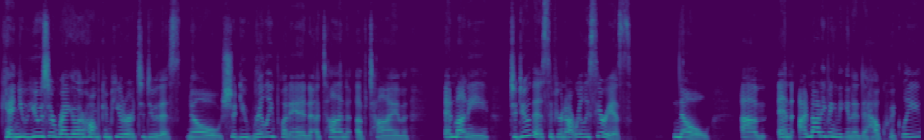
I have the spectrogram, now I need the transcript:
Can you use your regular home computer to do this? No. Should you really put in a ton of time and money to do this if you're not really serious? No. Um, and I'm not even going to get into how quickly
